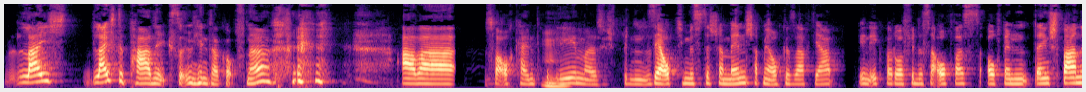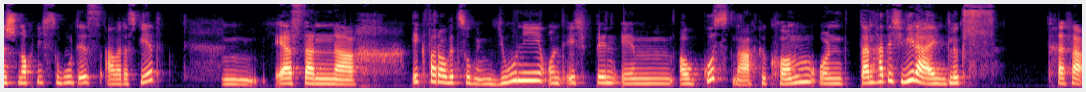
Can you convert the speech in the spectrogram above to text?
leicht, leichte Panik so im Hinterkopf. Ne? aber es war auch kein mhm. Problem. Also ich bin ein sehr optimistischer Mensch, habe mir auch gesagt, ja, in Ecuador findest du auch was, auch wenn dein Spanisch noch nicht so gut ist, aber das wird. Er ist dann nach Ecuador gezogen im Juni und ich bin im August nachgekommen und dann hatte ich wieder einen Glückstreffer.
